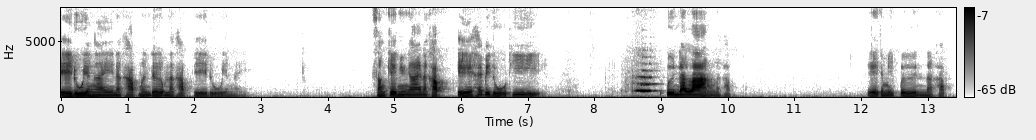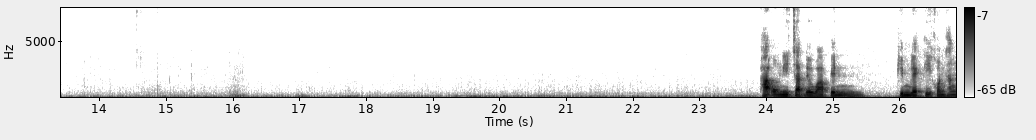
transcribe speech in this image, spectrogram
A ดูยังไงนะครับ เหมือนเดิมนะครับ A ดูยังไง สังเกตง่ายๆนะครับ A ให้ไปดูที่ปืนด้านล่างนะครับ A จะมีปืนนะครับพระองค์นี้จัดได้ว่าเป็น พิมพ์เล็กที่ค่อนข้าง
